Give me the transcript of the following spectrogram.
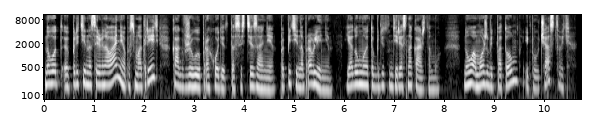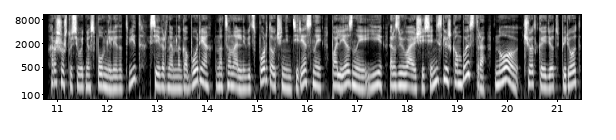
Но вот э, прийти на соревнования, посмотреть, как вживую проходит это состязание по пяти направлениям, я думаю, это будет интересно каждому. Ну, а может быть, потом и поучаствовать. Хорошо, что сегодня вспомнили этот вид. Северное многоборье, национальный вид спорта, очень интересный, полезный и развивающийся не слишком быстро, но четко идет вперед.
